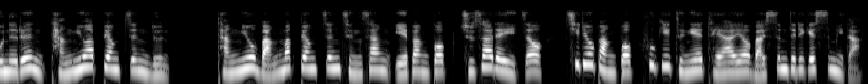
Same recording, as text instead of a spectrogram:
오늘은 당뇨합병증 눈, 당뇨 망막병증 증상 예방법 주사 레이저 치료 방법 후기 등에 대하여 말씀드리겠습니다.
